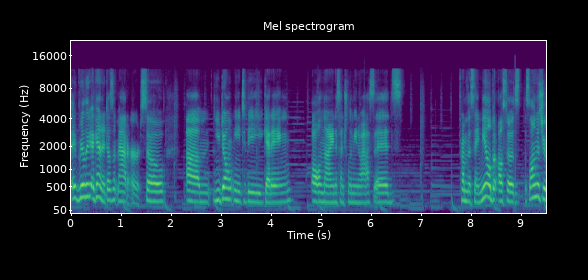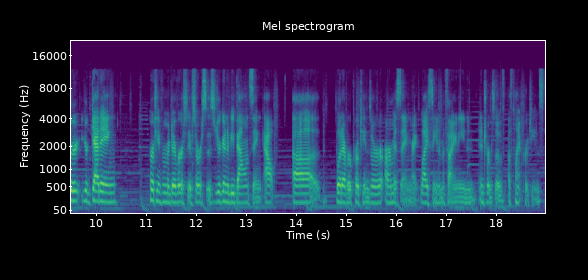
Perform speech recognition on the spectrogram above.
it really, again, it doesn't matter. So, um, you don't need to be getting all nine essential amino acids from the same meal, but also as, as long as you're you're getting protein from a diversity of sources, you're going to be balancing out uh, whatever proteins are are missing, right? Lysine and methionine in, in, terms of, of plant proteins.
